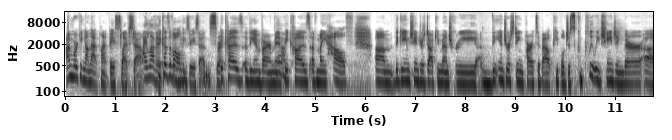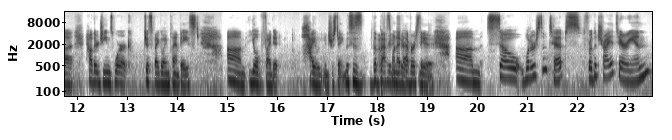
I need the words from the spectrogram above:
I'm working on that plant based lifestyle. I love it. Because of all these reasons, Right. because of the environment, Yeah. because of my health, um, the Game Changers documentary, the interesting parts about people just completely changing their uh, how their genes work just by going plant based. Um, you'll find it highly interesting. This is the I'm best pretty one I've ever seen. Yeah. Um, so, what are some tips for the triatarian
